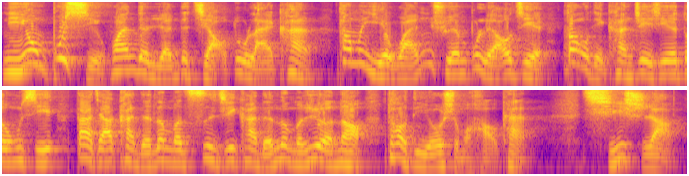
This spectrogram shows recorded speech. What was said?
你用不喜欢的人的角度来看，他们也完全不了解到底看这些东西，大家看得那么刺激，看得那么热闹，到底有什么好看？其实啊，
